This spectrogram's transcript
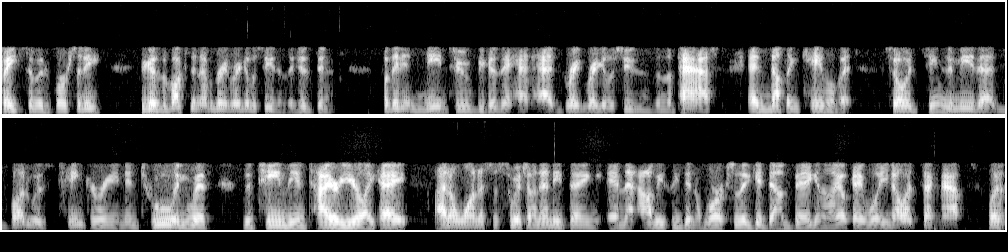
face some adversity because the Bucks didn't have a great regular season. They just didn't. But they didn't need to because they had had great regular seasons in the past and nothing came of it. So it seemed to me that Bud was tinkering and tooling with the team the entire year. Like, hey, I don't want us to switch on anything, and that obviously didn't work. So they get down big, and they're like, okay, well, you know what? Second half, let's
